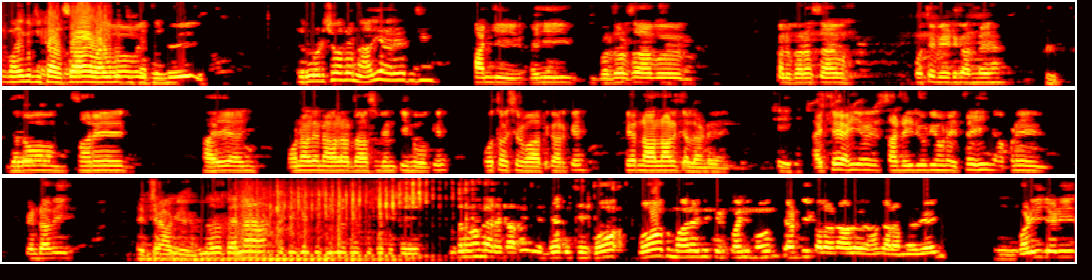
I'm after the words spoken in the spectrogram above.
ਵਾਹਿਗੁਰੂ ਜੀ ਖਾਲਸਾ ਵਾਹਿਗੁਰੂ ਜੀ ਕੀ ਫਤਿਹ। Road show ਦੇ ਨਾਲ ਹੀ ਆ ਰਹੇ ਹੋ ਤੁਸੀਂ? ਹਾਂਜੀ ਅਸੀਂ ਗੁਰਦੁਆਰਾ ਸਾਹਿਬ ਕਲੂਕਰਾ ਸਾਹਿਬ ਉੱਥੇ ਵੇਟ ਕਰ ਰਹੇ ਹਾਂ। ਜਦੋਂ ਸਾਰੇ ਆਏ ਆ ਉਹਨਾਂ ਦੇ ਨਾਲ ਅਰਦਾਸ ਬੇਨਤੀ ਹੋ ਕੇ ਉੱਥੋਂ ਸ਼ੁਰੂਆਤ ਕਰਕੇ ਫਿਰ ਨਾਲ ਨਾਲ ਚੱਲਣ ਦੇ ਠੀਕ ਹੈ ਇੱਥੇ ਅਸੀਂ ਸਾਡੀ ਡਿਊਟੀ ਹੁਣ ਇੱਥੇ ਹੀ ਆਪਣੇ ਪਿੰਡਾਂ ਦੀ ਇੱਥੇ ਆ ਕੇ। ਪਹਿਲਾਂ ਤੁਸੀਂ ਤੁਸੀਂ ਉਹਦੇ ਪਿੱਛੇ ਪਿੱਛੇ ਹੰਗਾਰਾ ਕਾਫੀ ਮਿਲ ਰਿਹਾ ਪਿੱਛੇ ਬਹੁਤ ਬਹੁਤ ਮਹਾਰਾਜ ਦੀ ਕਿਰਪਾ ਜੀ ਬਹੁਤ ਚੜ੍ਹਦੀ ਕਲਾ ਨਾਲ ਹੰਗਾਰਾ ਮਿਲ ਰਿਹਾ ਜੀ। ਬੜੀ ਜਿਹੜੀ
